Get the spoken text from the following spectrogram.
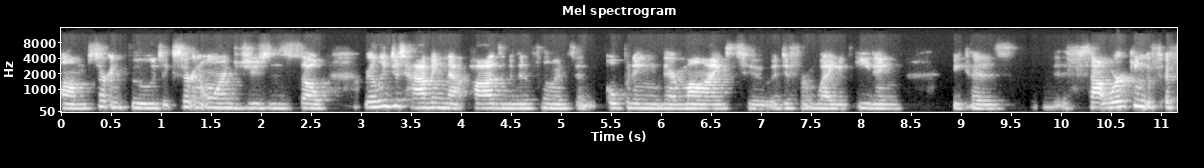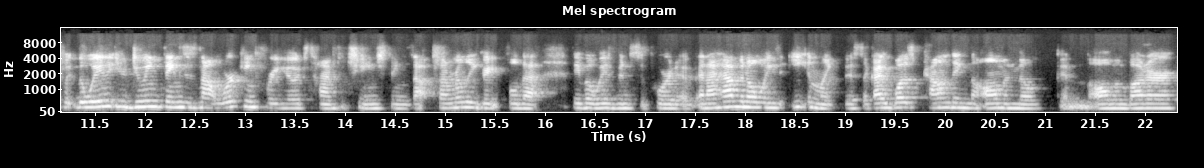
um, certain foods, like certain orange juices. So, really just having that positive influence and opening their minds to a different way of eating because if it's not working, if, if the way that you're doing things is not working for you, it's time to change things up. So I'm really grateful that they've always been supportive. And I haven't always eaten like this. Like I was pounding the almond milk and the almond butter,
